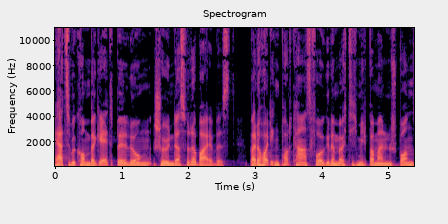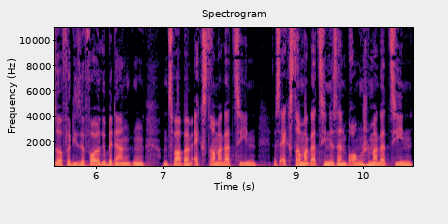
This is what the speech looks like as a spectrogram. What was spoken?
Herzlich willkommen bei Geldbildung. Schön, dass du dabei bist. Bei der heutigen Podcast-Folge, da möchte ich mich bei meinem Sponsor für diese Folge bedanken, und zwar beim Extra-Magazin. Das Extra-Magazin ist ein Branchenmagazin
